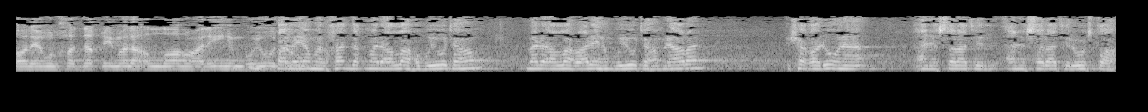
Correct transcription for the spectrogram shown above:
قال يوم الخندق ملأ الله عليهم بيوتهم. قال يوم الخندق ملأ الله بيوتهم ملأ الله عليهم بيوتهم نارا شغلونا عن الصلاة عن الصلاة الوسطى.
